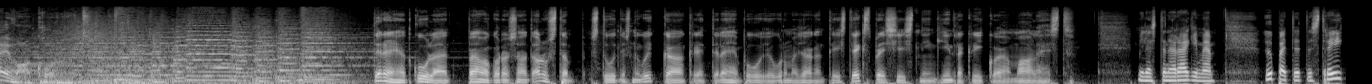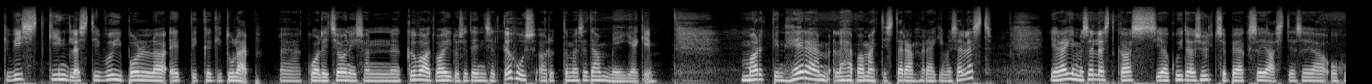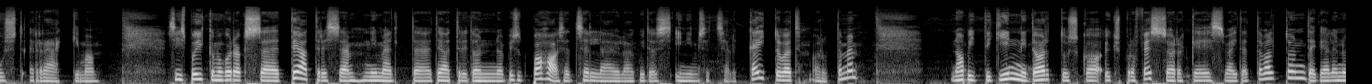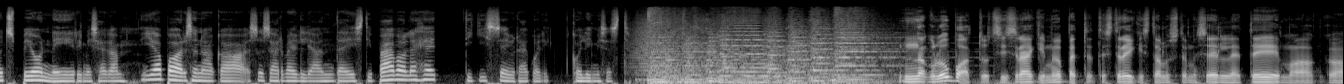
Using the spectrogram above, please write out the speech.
päevakord. tere, head kuulajad, Päevakorra saade alustab stuudios nagu ikka Grete Lehepuu ja Urmas Jaagant Eesti Ekspressist ning Indrek Riikoja Maalehest millest täna räägime. õpetajate streik vist kindlasti võib-olla, et ikkagi tuleb. koalitsioonis on kõvad vaidlused endiselt õhus, arutame seda meiegi. Martin Herem läheb ametist ära, räägime sellest. ja räägime sellest, kas ja kuidas üldse peaks sõjast ja sõjaohust rääkima. siis põikame korraks teatrisse, nimelt teatrid on pisut pahased selle üle, kuidas inimesed seal käituvad, arutame nabiti kinni Tartus ka üks professor, kes väidetavalt on tegelenud spioneerimisega ja paar sõna ka sõsarväljaande Eesti Päevalehe digisse ülekolimisest. Nagu lubatud, siis räägime õpetajate streigist, alustame selle teemaga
